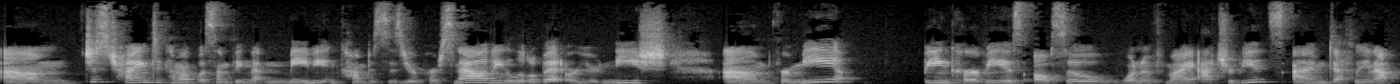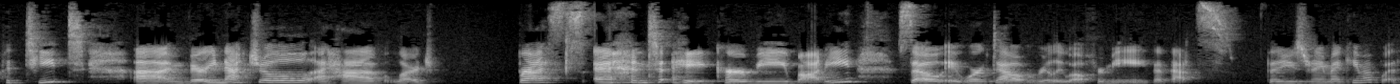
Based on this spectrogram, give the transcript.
Um, just trying to come up with something that maybe encompasses your personality a little bit or your niche. Um, for me, being curvy is also one of my attributes. I'm definitely not petite. Uh, I'm very natural. I have large breasts and a curvy body. So it worked out really well for me that that's the username I came up with.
